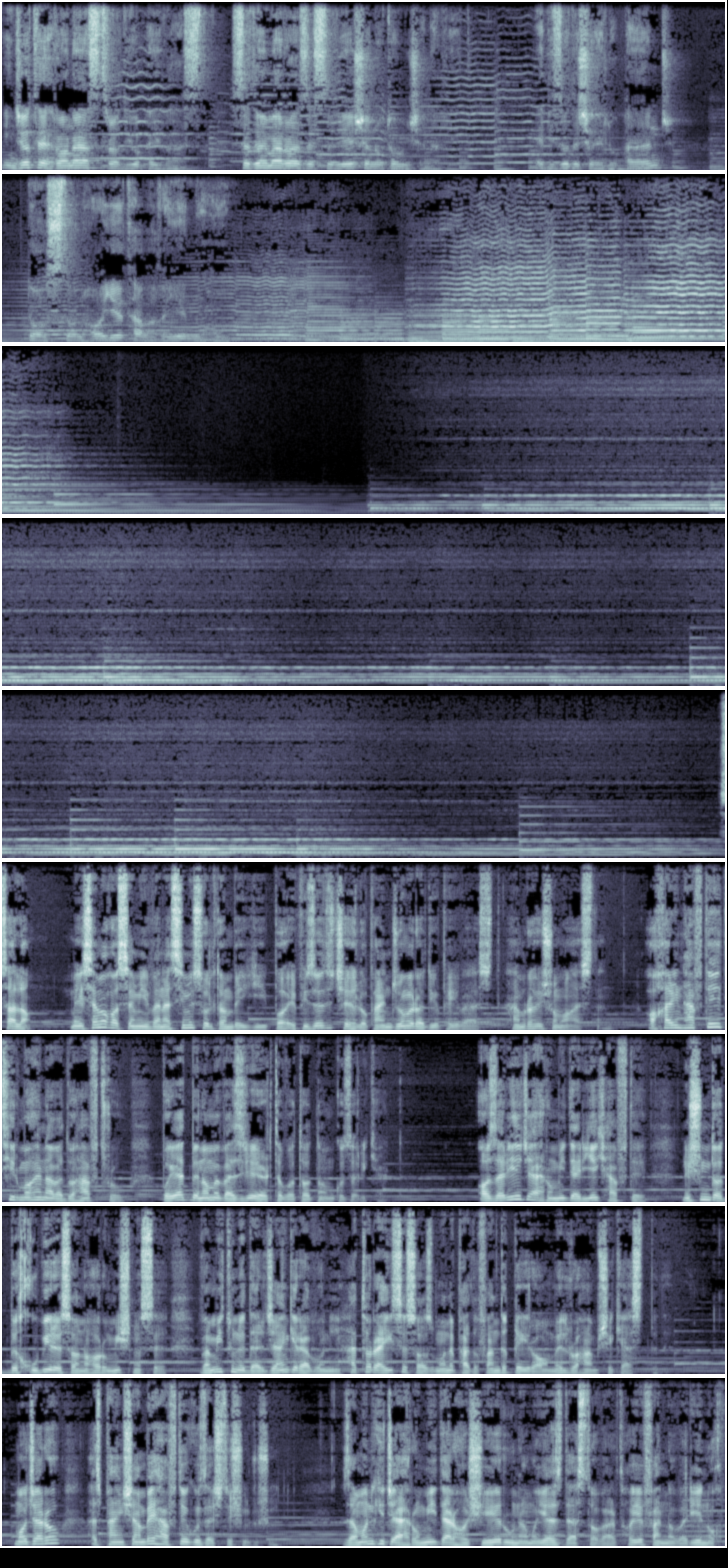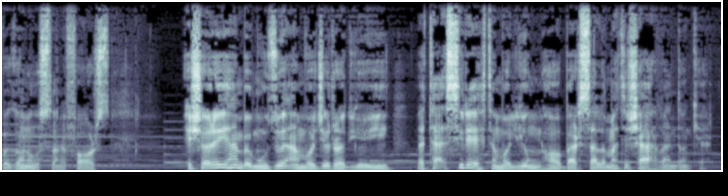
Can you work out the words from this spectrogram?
اینجا تهران است رادیو پیوست. صدای من را از استودیوی شنوتو میشنوید. اپیزود 45 داستانهای طبقه نهم. سلام. میسم قاسمی و نسیم سلطان بیگی با اپیزود 45 رادیو پیوست همراه شما هستند. آخرین هفته تیر ماه 97 رو باید به نام وزیر ارتباطات نامگذاری کرد. آذری جهرومی در یک هفته نشون داد به خوبی رسانه ها رو می‌شناسه و می‌تونه در جنگ روانی حتی رئیس سازمان پدافند غیرعامل رو هم شکست بده. ماجرا از پنجشنبه هفته گذشته شروع شد. زمانی که جهرومی در حاشیه رونمایی از دستاوردهای فناوری نخبگان استان فارس اشاره هم به موضوع امواج رادیویی و تأثیر احتمالی اونها بر سلامت شهروندان کرد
